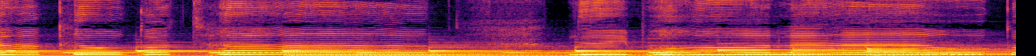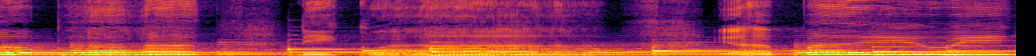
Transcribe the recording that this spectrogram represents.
ทักเขาก็ทักเหนื่อยพอแล้วก็พักดีกว่า อย่าไปวิ่ง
